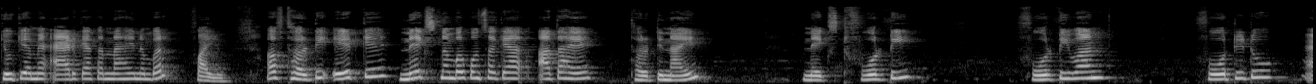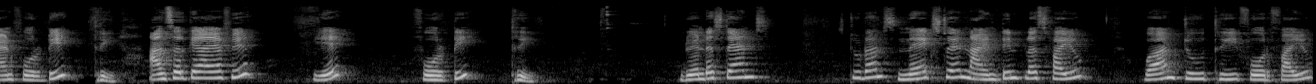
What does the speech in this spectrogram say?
क्योंकि हमें ऐड क्या करना है? नंबर फाइव अब थर्टी एट के नेक्स्ट नंबर कौन सा क्या आता है? Thirty nine next forty forty one forty two and forty three answer क्या आया फिर? ये forty three do understand students next है nineteen plus five one two three four five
